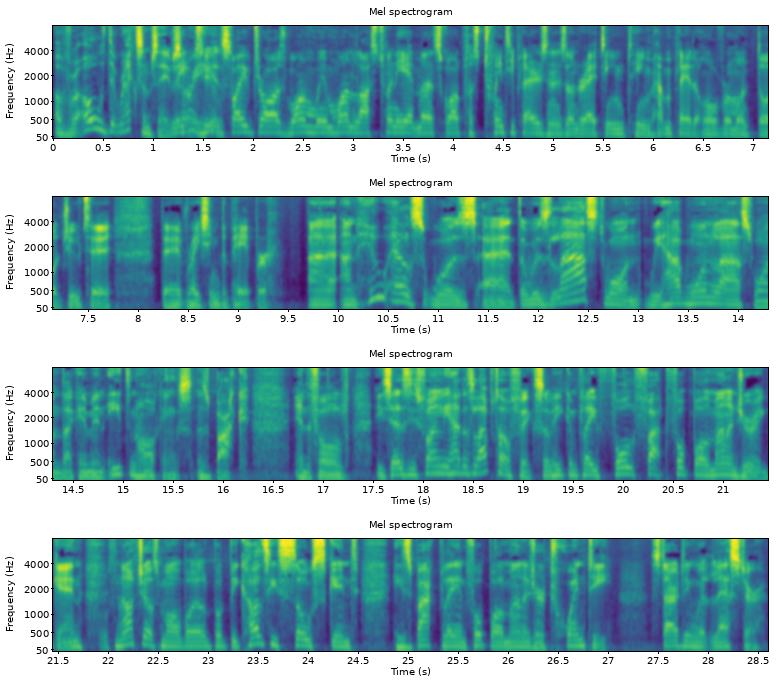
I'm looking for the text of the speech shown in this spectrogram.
of oh the Wrexham save. League Sorry, two, he is. five draws, one win, one loss, 28 man squad plus 20 players in his under 18 team. Haven't played it over a month though due to the writing the paper. Uh, and who else was uh, there was last one we have one last one that came in. Ethan Hawkins is back in the fold. He says he's finally had his laptop fixed so he can play full fat football manager again. Not just mobile but because he's so skint he's back playing football manager 20 starting with Leicester.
